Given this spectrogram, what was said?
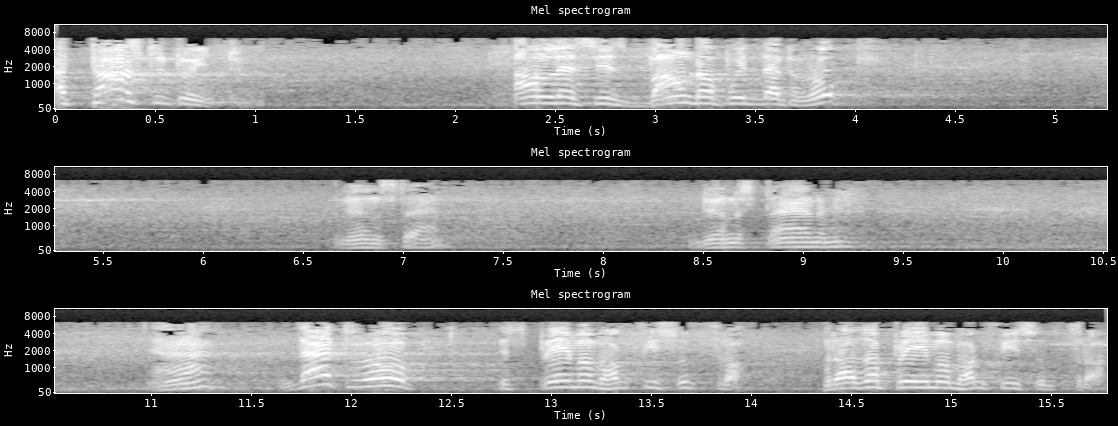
attached to it unless he is bound up with that rope? Do you understand? Do you understand me? That rope is Prema Bhakti Sutra, Braja Prema Bhakti Sutra.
